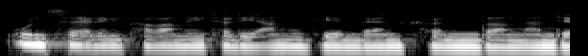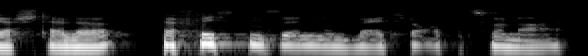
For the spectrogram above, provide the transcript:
unzähligen Parameter, die angegeben werden können, dann an der Stelle verpflichtend sind und welche optional.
